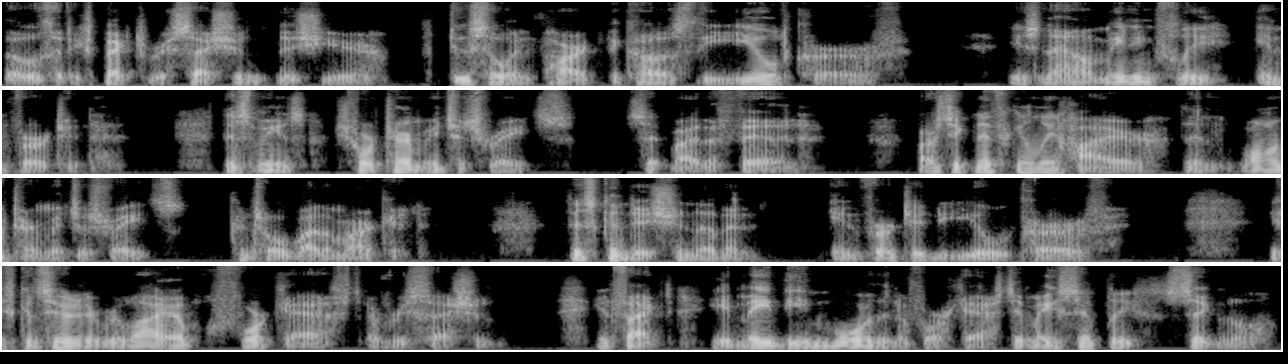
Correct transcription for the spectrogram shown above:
Those that expect a recession this year do so in part because the yield curve is now meaningfully inverted. This means short term interest rates set by the Fed are significantly higher than long term interest rates controlled by the market. This condition of an inverted yield curve is considered a reliable forecast of recession. In fact, it may be more than a forecast. It may simply signal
